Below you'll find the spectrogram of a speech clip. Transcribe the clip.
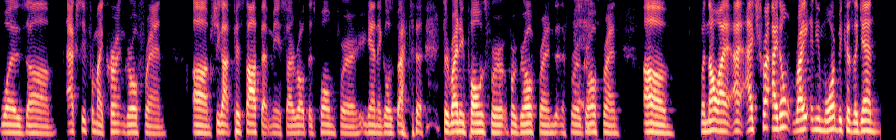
was um actually for my current girlfriend. Um, she got pissed off at me, so I wrote this poem for her. Again, it goes back to to writing poems for for girlfriends and for a girlfriend. Um, but no, I, I I try. I don't write anymore because again,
